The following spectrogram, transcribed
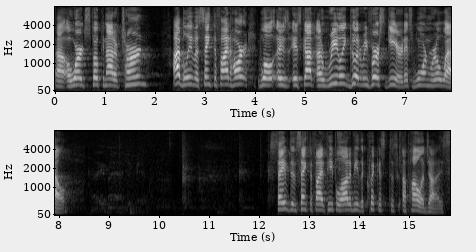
uh, a word spoken out of turn. I believe a sanctified heart will is, is got a really good reverse gear. It's worn real well. Saved and sanctified people ought to be the quickest to apologize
